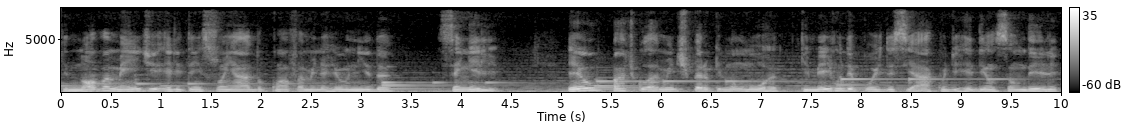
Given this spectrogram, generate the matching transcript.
que novamente ele tem sonhado com a família reunida sem ele. Eu particularmente espero que ele não morra, que mesmo depois desse arco de redenção dele,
